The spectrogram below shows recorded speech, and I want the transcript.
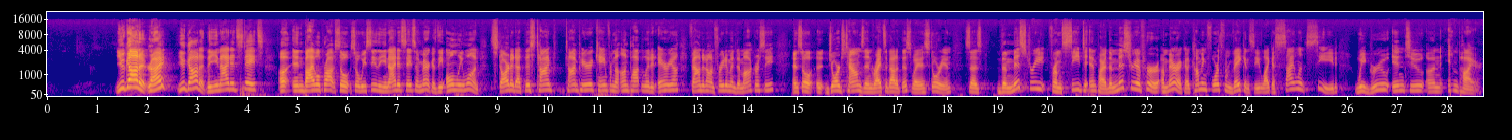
You got it, right? You got it. The United States uh, in Bible prophecy. So, so we see the United States of America is the only one. Started at this time, time period, came from the unpopulated area, founded on freedom and democracy. And so uh, George Townsend writes about it this way, a historian says, the mystery from seed to empire, the mystery of her, America, coming forth from vacancy like a silent seed, we grew into an empire.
